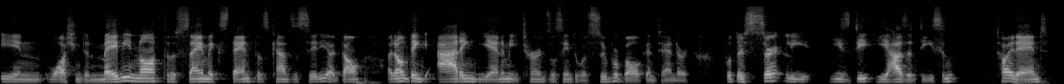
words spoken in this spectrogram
in Washington. Maybe not to the same extent as Kansas City. I don't I don't think adding Bieniemy turns us into a Super Bowl contender, but there's certainly he's de- he has a decent tight end,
